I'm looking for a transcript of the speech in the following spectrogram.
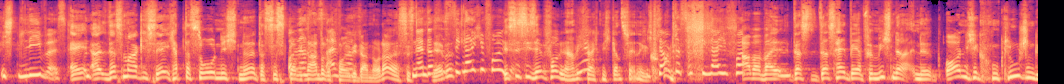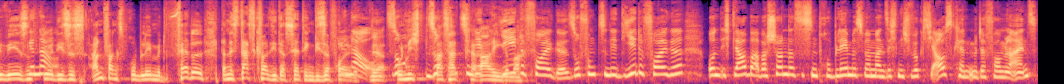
Ich liebe es. Ey, also das mag ich sehr. Ich habe das so nicht, ne? Das ist, glaube ich, eine andere Folge dann, oder? Das Nein, das dieselbe? ist die gleiche Folge. Ist es dieselbe Folge? Dann habe ich vielleicht nicht ganz zu Ende ich geguckt. glaube, das ist die gleiche Folge. Aber weil das, das halt wäre für mich eine, eine ordentliche Conclusion gewesen Genau. für dieses Anfangsproblem mit Vettel. Dann ist das quasi das Setting dieser Folge. Genau. Ja. Und, so, Und nicht, so was hat funktioniert Ferrari jede gemacht. Folge. So funktioniert jede Folge. Und ich glaube aber schon, dass es ein Problem ist, wenn man sich nicht wirklich auskennt mit der Formel 1,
